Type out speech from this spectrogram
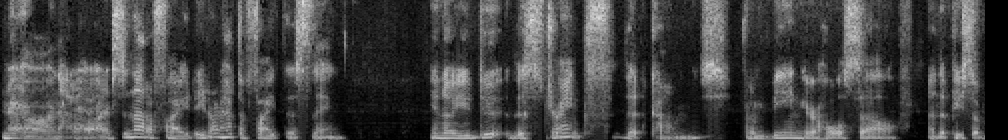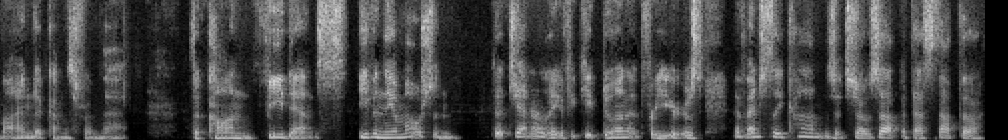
no no it's not a fight. You don't have to fight this thing. You know you do the strength that comes from being your whole self and the peace of mind that comes from that the confidence even the emotion that generally, if you keep doing it for years, eventually comes, it shows up, but that's not the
